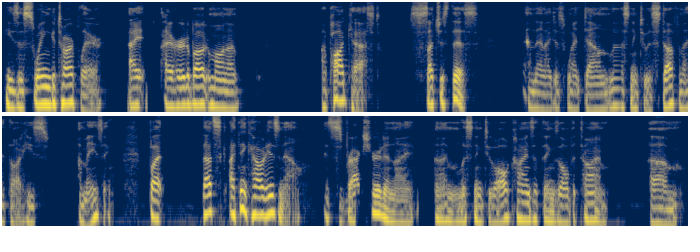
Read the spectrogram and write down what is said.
He's a swing guitar player. I I heard about him on a a podcast such as this, and then I just went down listening to his stuff, and I thought he's amazing. But that's I think how it is now. It's mm-hmm. fractured, and I I'm listening to all kinds of things all the time. Um,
